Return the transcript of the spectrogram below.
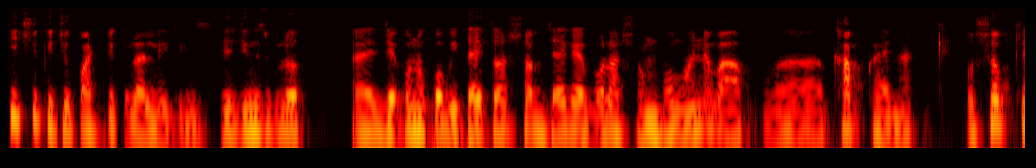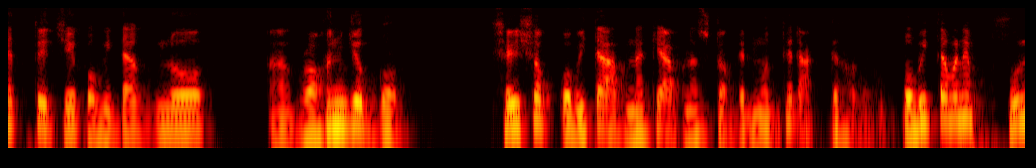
কিছু কিছু পার্টিকুলারলি জিনিস, যে জিনিসগুলো যে কোনো কবিতায় তো আর সব জায়গায় বলা সম্ভব হয় না বা খাপ খায় না। ওসব ক্ষেত্রে যে কবিতাগুলো গ্রহণযোগ্য, সেই সব কবিতা আপনাকে আপনার স্টকের মধ্যে রাখতে হবে। কবিতা মানে ফুল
